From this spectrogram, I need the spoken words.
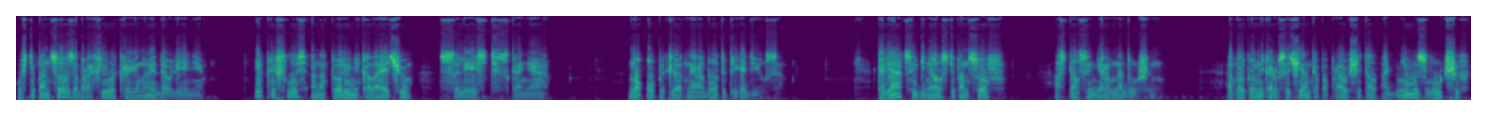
у Степанцова забарахлило кровяное давление, и пришлось Анатолию Николаевичу слезть с коня. Но опыт летной работы пригодился. К авиации генерал Степанцов остался неравнодушен, а полковника Русаченко по праву считал одним из лучших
